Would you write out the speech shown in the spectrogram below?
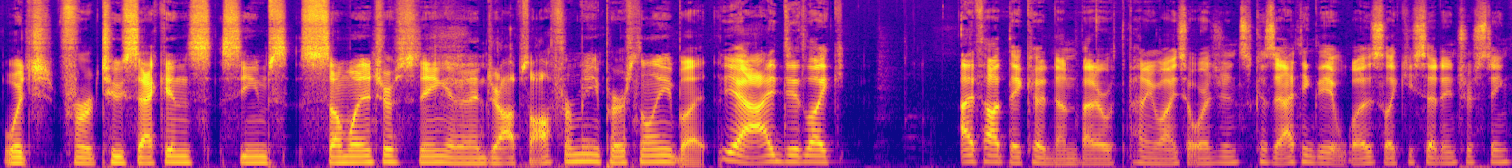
which for two seconds seems somewhat interesting, and then drops off for me personally. But Yeah, I did like. I thought they could have done better with the Pennywise origins because I think it was, like you said, interesting.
